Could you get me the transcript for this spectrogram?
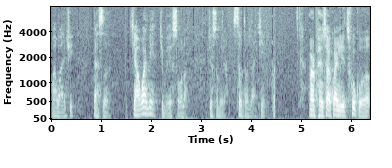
玩玩具，但是家外面就没有说了，就说明了受到软禁。而彭帅关于出国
